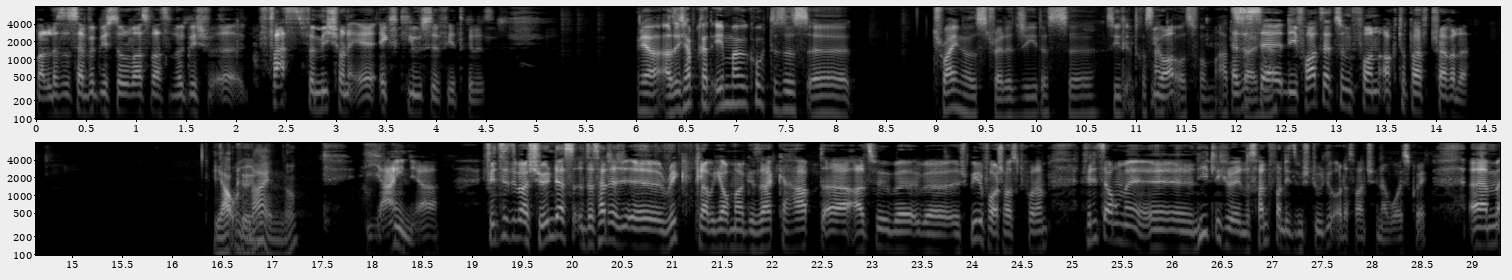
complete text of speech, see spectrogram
weil das ist ja wirklich so was, was wirklich äh, fast für mich schon äh, exclusive hier drin ist. Ja, also ich habe gerade eben mal geguckt, das ist äh, Triangle Strategy, das äh, sieht interessant Ja. aus vom Artstyle Das ist her. äh, die Fortsetzung von Octopath Traveler. Ja und Okay. nein, ne? Jein, ja. Ich finde es jetzt immer schön, dass, das hatte äh, Rick, glaube ich, auch mal gesagt gehabt, äh, als wir über, über Spielevorschaus gesprochen haben. Ich finde es auch immer äh, niedlich oder interessant von diesem Studio, oh, das war ein schöner Voice Crack, ähm,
